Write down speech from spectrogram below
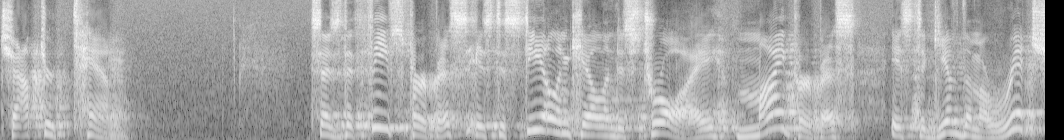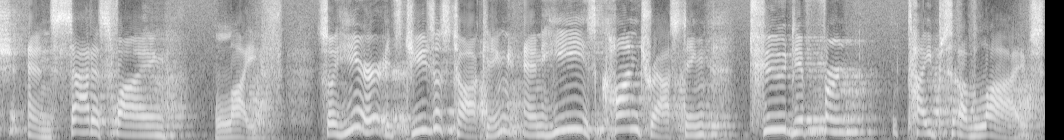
chapter 10. Says, The thief's purpose is to steal and kill and destroy. My purpose is to give them a rich and satisfying life. So here it's Jesus talking, and he is contrasting two different types of lives.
